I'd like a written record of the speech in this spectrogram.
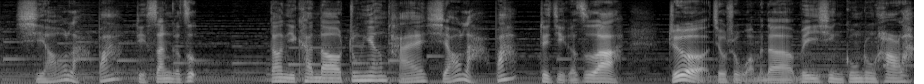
“小喇叭”这三个字。当你看到中央台小喇叭这几个字啊，这就是我们的微信公众号啦。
